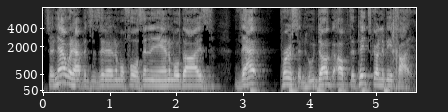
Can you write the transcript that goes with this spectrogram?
So now what happens is an animal falls and an animal dies. That person who dug up the pit's going to be chayiv.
